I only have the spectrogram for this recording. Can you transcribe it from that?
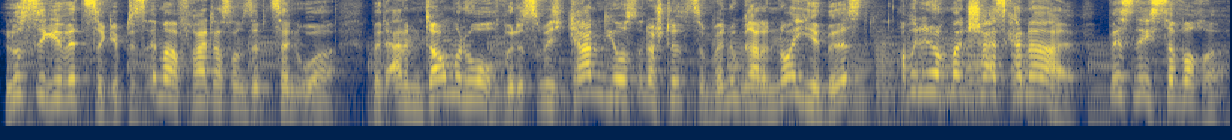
Lustige Witze gibt es immer freitags um 17 Uhr. Mit einem Daumen hoch würdest du mich grandios unterstützen und wenn du gerade neu hier bist, abonnier doch meinen scheiß Kanal. Bis nächste Woche.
